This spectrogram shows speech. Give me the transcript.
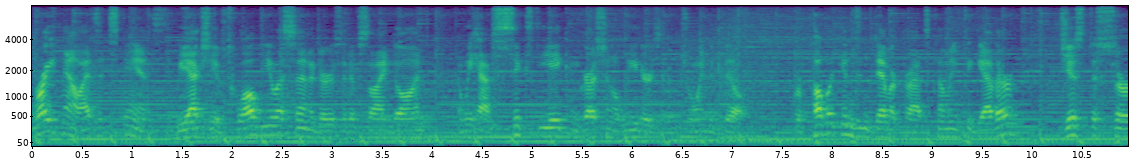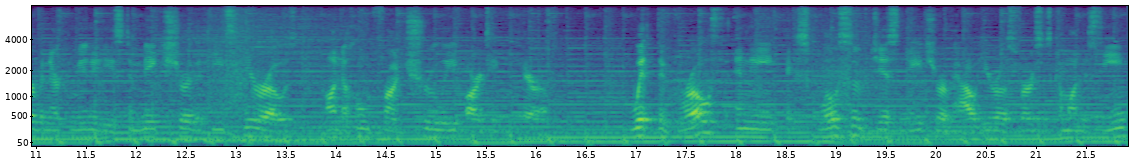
Right now, as it stands, we actually have 12 U.S. senators that have signed on, and we have 68 congressional leaders that have joined the bill. Republicans and Democrats coming together just to serve in their communities to make sure that these heroes on the home front truly are taken care of. With the growth and the explosive just nature of how Heroes First has come on the scene,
